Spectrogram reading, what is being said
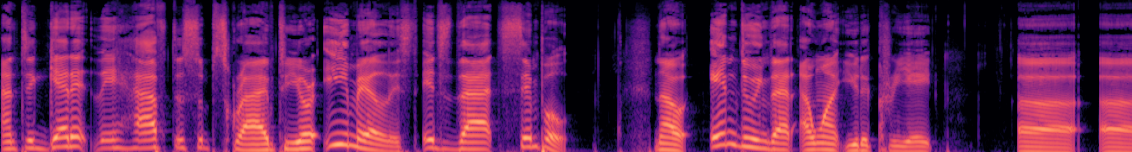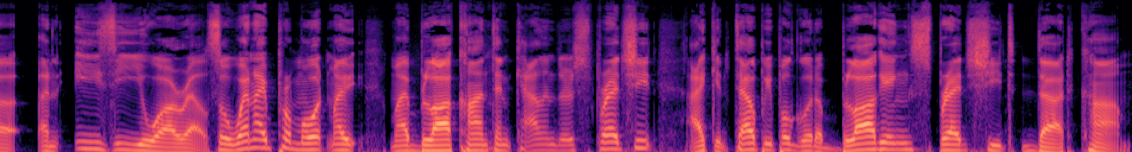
And to get it, they have to subscribe to your email list. It's that simple. Now, in doing that, I want you to create uh, uh, an easy URL. So when I promote my my blog content calendar spreadsheet, I can tell people go to bloggingspreadsheet.com.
